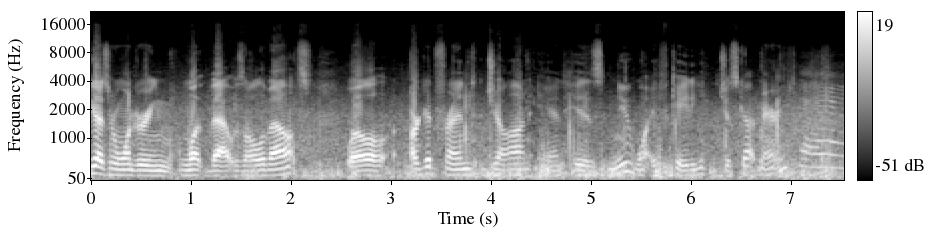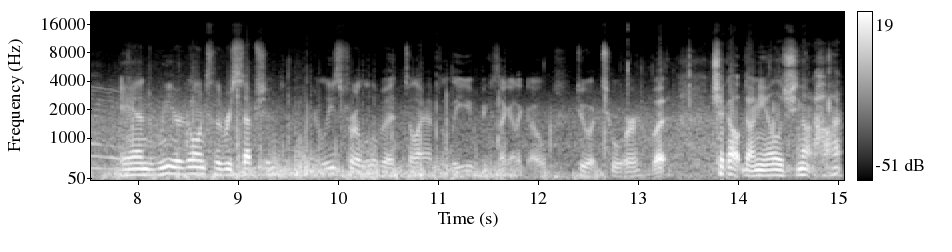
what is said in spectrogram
You guys are wondering what that was all about. Well, our good friend Jon and his new wife Katie just got married, and we are going to the reception, at least for a little bit until I have to leave because I gotta go do a tour. But check out Dawnyelle. Is she not hot?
